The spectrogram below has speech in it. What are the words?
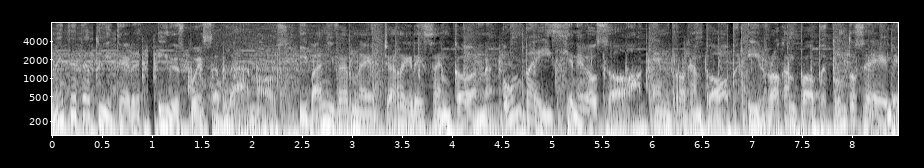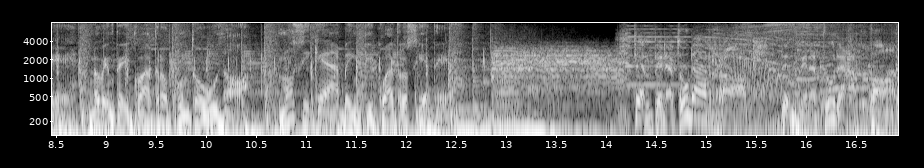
métete a Twitter y después hablamos. Iván y Verne ya regresan con Un País Generoso en Rock and Pop y rockandpop.cl 94.1. Música 24-7. Temperatura rock. Temperatura pop.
